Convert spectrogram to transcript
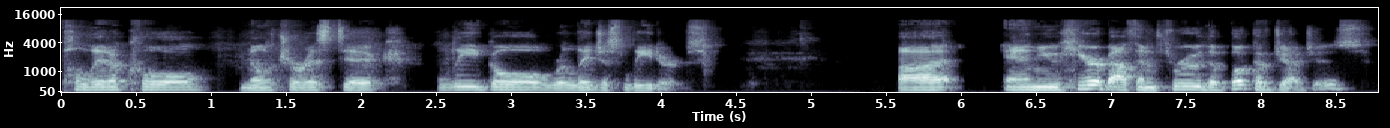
political, militaristic, legal, religious leaders. Uh, and you hear about them through the book of Judges.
